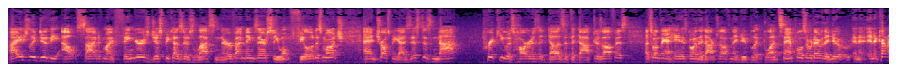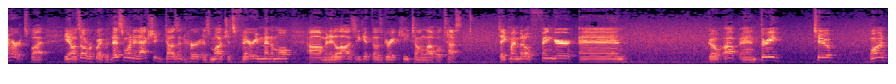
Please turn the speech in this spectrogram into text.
I usually do the outside of my fingers just because there's less nerve endings there so you won't feel it as much. And trust me guys, this does not prick you as hard as it does at the doctor's office. That's one thing I hate is going to the doctor's office and they do like blood samples or whatever. They do it and it, it kind of hurts, but you know, it's over quick. With this one, it actually doesn't hurt as much. It's very minimal um, and it allows you to get those great ketone level tests. Take my middle finger and go up and three, two, one.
